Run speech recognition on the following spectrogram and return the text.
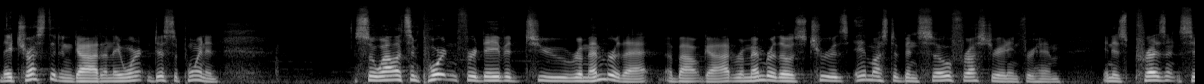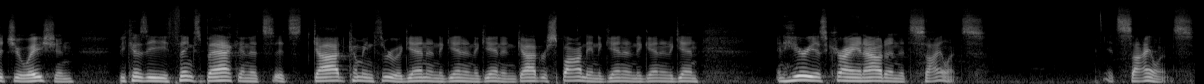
They trusted in God, and they weren't disappointed. So while it's important for David to remember that about God, remember those truths, it must have been so frustrating for him in his present situation because he thinks back and it's, it's God coming through again and again and again and God responding again and again and again. And here he is crying out and it's silence. It's silence.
